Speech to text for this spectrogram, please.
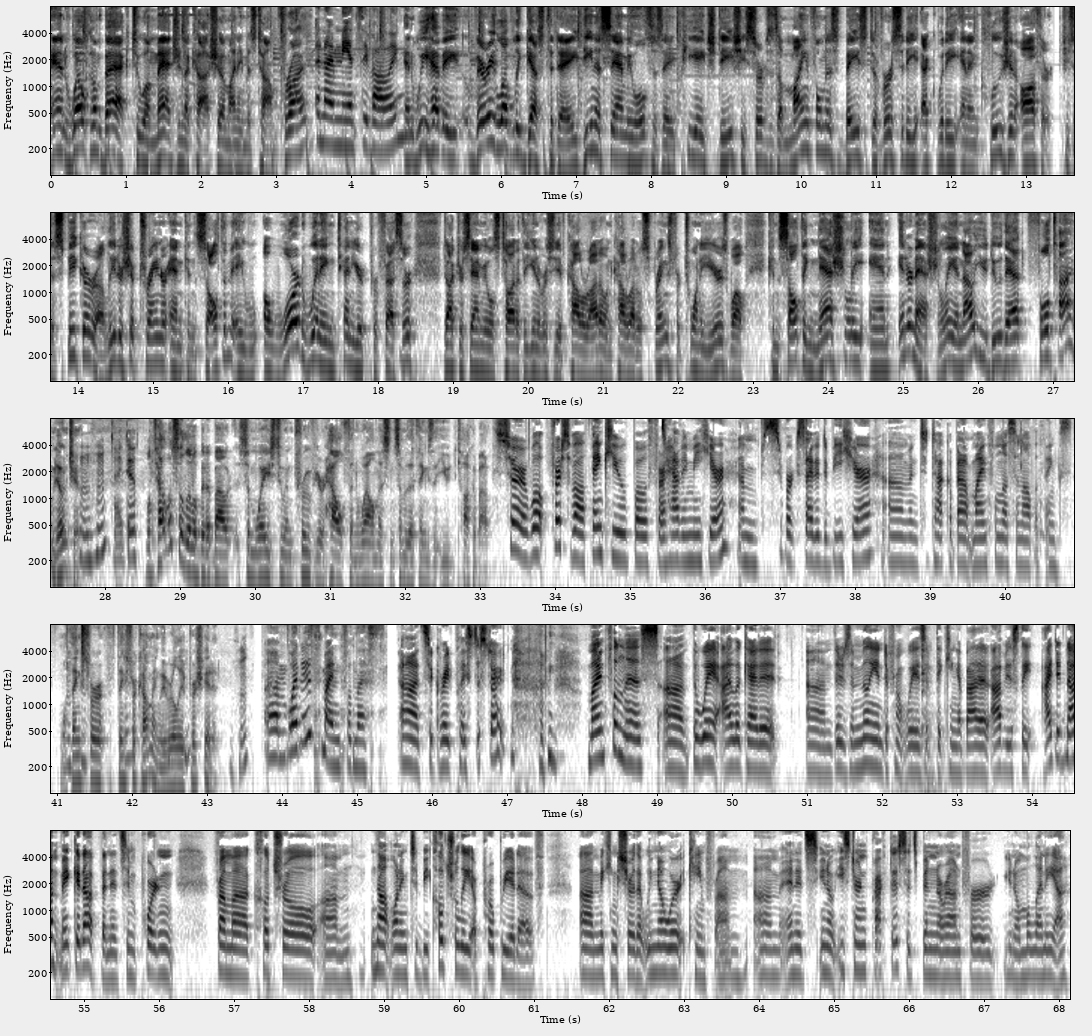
And welcome back to Imagine Akasha. My name is Tom Fry. And I'm Nancy Volling. And we have a very lovely guest today. Dena Samuels is a PhD. She serves as a mindfulness based diversity, equity, and inclusion author. She's a speaker, a leadership trainer, and consultant, a award winning tenured professor. Dr. Samuels taught at the University of Colorado in Colorado Springs for 20 years while consulting nationally and internationally. And now you do that full time, don't you? Mm-hmm, I do. Well, tell us a little bit about some ways to improve your health and wellness and some of the things that you talk about. Sure. Well, first of all, thank you both for having me here. I'm super excited to be here um, and to talk about mindfulness and all the things. Well, thanks for thanks for coming. We really appreciate it. Mm-hmm. Um, what is mindfulness? Uh, it's a great place to start. mindfulness, uh, the way I look at it, um, there's a million different ways of thinking about it. Obviously, I did not make it up, and it's important from a cultural, um, not wanting to be culturally appropriative, uh, making sure that we know where it came from. Um, and it's, you know, Eastern practice. It's been around for, you know, millennia.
